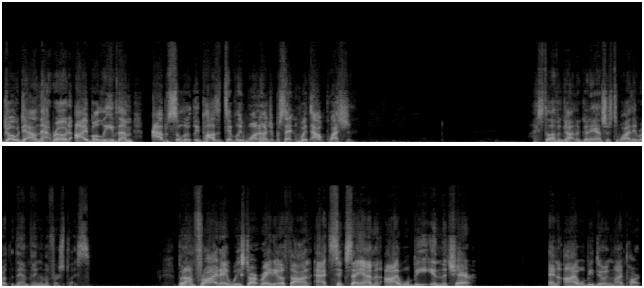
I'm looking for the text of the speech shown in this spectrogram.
go down that road. I believe them absolutely, positively, 100%, without question. I still haven't gotten a good answer as to why they wrote the damn thing in the first place. But on Friday, we start Radiothon at 6 a.m., and I will be in the chair. And I will be doing my part.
